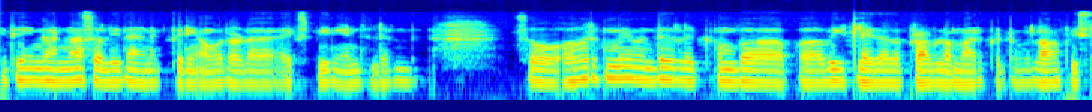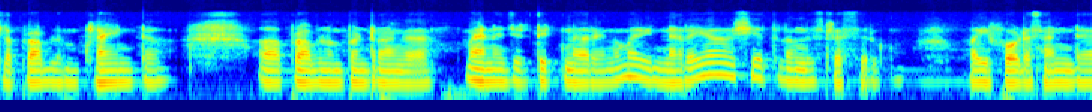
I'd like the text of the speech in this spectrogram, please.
இது எங்கள் அண்ணா சொல்லி தான் எனக்கு தெரியும் அவரோட எக்ஸ்பீரியன்ஸ்லேருந்து ஸோ அவருக்குமே வந்து லைக் ரொம்ப வீட்டில் ஏதாவது ப்ராப்ளமாக இருக்கட்டும் இல்லை ஆஃபீஸில் ப்ராப்ளம் கிளைண்ட்டாக ப்ராப்ளம் பண்ணுறாங்க மேனேஜர் திட்டினார் இந்த மாதிரி நிறையா விஷயத்தில் வந்து ஸ்ட்ரெஸ் இருக்கும். ஒய்ஃபோட சண்டை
